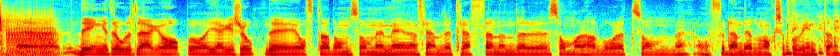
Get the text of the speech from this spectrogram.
Eh, Det är inget roligt läge att ha på Jägersro. Det är ofta de som är med i den främre träffen under sommarhalvåret som, och för den delen också på vintern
